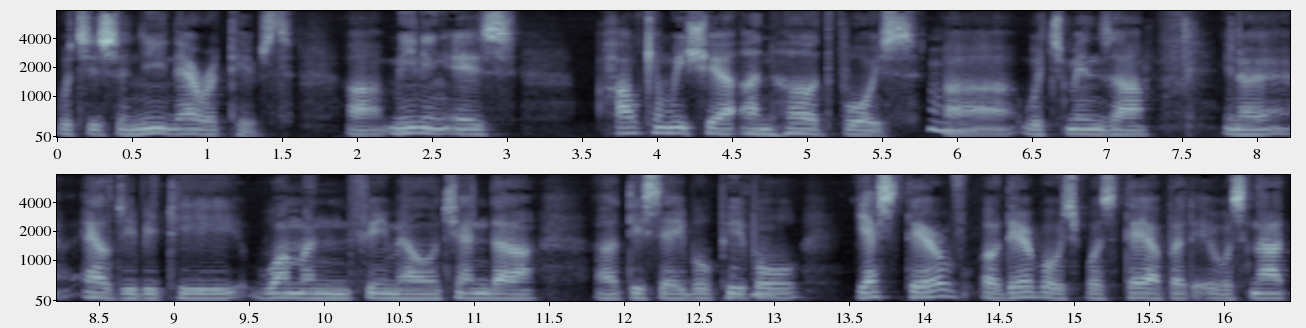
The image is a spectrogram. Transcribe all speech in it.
which is new narratives. Uh, meaning is how can we share unheard voice, uh, which means uh, you know LGBT, woman, female, gender, uh, disabled people. Yes, their uh, their voice was there, but it was not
